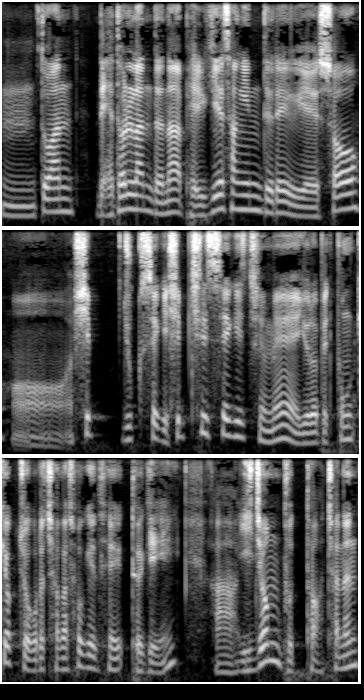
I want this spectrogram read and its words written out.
음, 또한 네덜란드나 벨기에 상인들에 의해서 어, 10 16세기, 17세기쯤에 유럽에 본격적으로 차가 소개되기 아, 이전부터 차는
